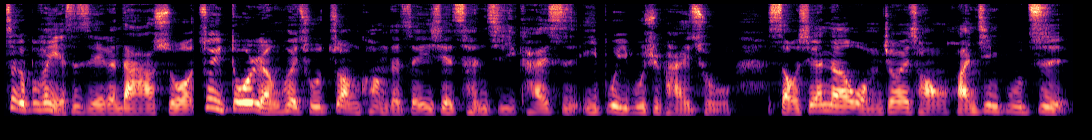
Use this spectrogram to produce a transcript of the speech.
这个部分也是直接跟大家说，最多人会出状况的这一些层级开始一步一步去排除。首先呢，我们就会从环境布置、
